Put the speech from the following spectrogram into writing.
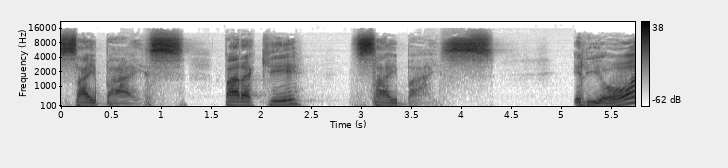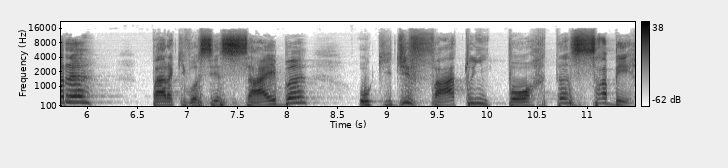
saibais. Para que saibais. Ele ora para que você saiba o que de fato importa saber.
